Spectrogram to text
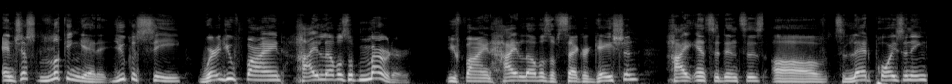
And just looking at it, you can see where you find high levels of murder, you find high levels of segregation, high incidences of lead poisoning,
